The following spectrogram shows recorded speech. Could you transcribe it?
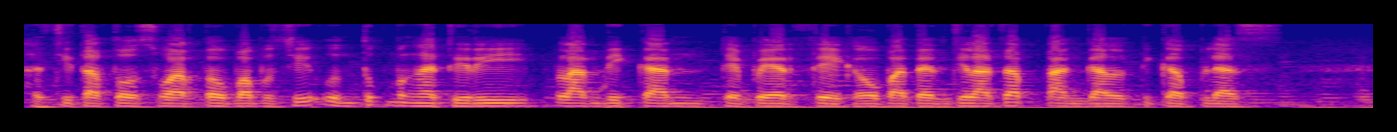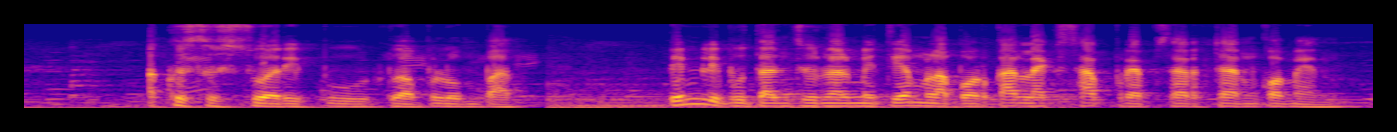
Haji Tato Suwarto Pamuji untuk menghadiri pelantikan DPRD Kabupaten Cilacap tanggal 13 Agustus 2024. Tim Liputan Jurnal Media melaporkan subscribe, share, dan komen.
